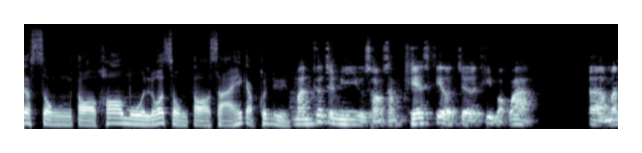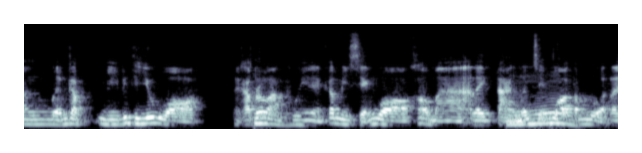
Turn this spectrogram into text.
จะส่งต่อข้อมูลหรือว่าส่งต่อสายให้กับคนอื่น มันก็จะมีอยู่สองสามเคสที่เราเจอที่บอกว่าเออมันเหมือนกับมีวิทยุวอลนะครับอืมระหว่างคุยเนี่ยก็มีเสียงวอลเข้ามาอะไรต่างอืมเหมือนเสียงวอลตำรวจอะไร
